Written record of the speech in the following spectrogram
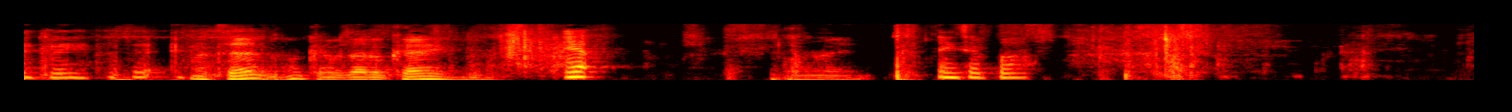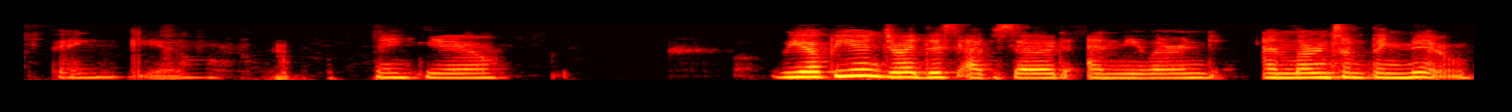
okay, that's it. That's it? Okay, was that okay? Yep. All right. Thanks, Appa. Thank you. Thank you. We hope you enjoyed this episode and you learned and learned something new.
